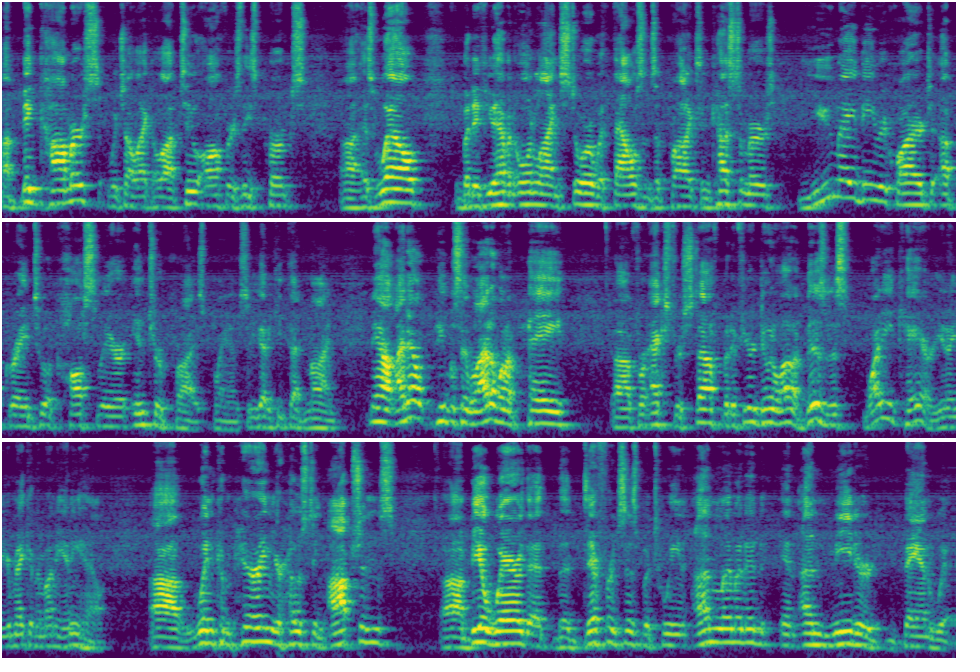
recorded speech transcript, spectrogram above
uh, BigCommerce which I like a lot too offers these perks uh, as well. But if you have an online store with thousands of products and customers you may be required to upgrade to a costlier enterprise plan. So you got to keep that in mind. Now I know people say well I don't want to pay uh, for extra stuff but if you're doing a lot of business why do you care? You know you're making the money anyhow. Uh, when comparing your hosting options uh, be aware that the differences between unlimited and unmetered bandwidth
